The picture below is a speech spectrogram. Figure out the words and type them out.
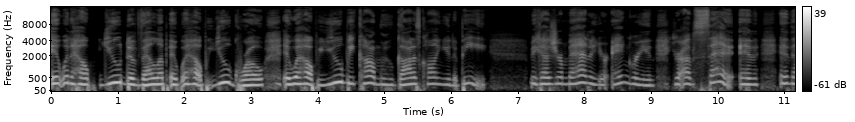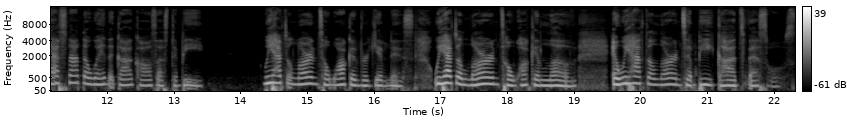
It would help you develop. It would help you grow. It would help you become who God is calling you to be. Because you're mad and you're angry and you're upset. And, and that's not the way that God calls us to be. We have to learn to walk in forgiveness. We have to learn to walk in love. And we have to learn to be God's vessels.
